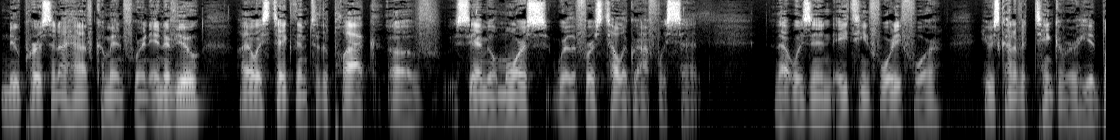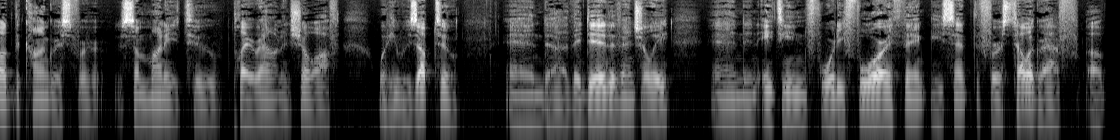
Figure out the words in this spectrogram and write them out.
new person I have come in for an interview, I always take them to the plaque of Samuel Morse, where the first telegraph was sent. That was in 1844. He was kind of a tinkerer. He had bugged the Congress for some money to play around and show off what he was up to. And uh, they did eventually. And in 1844, I think, he sent the first telegraph up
